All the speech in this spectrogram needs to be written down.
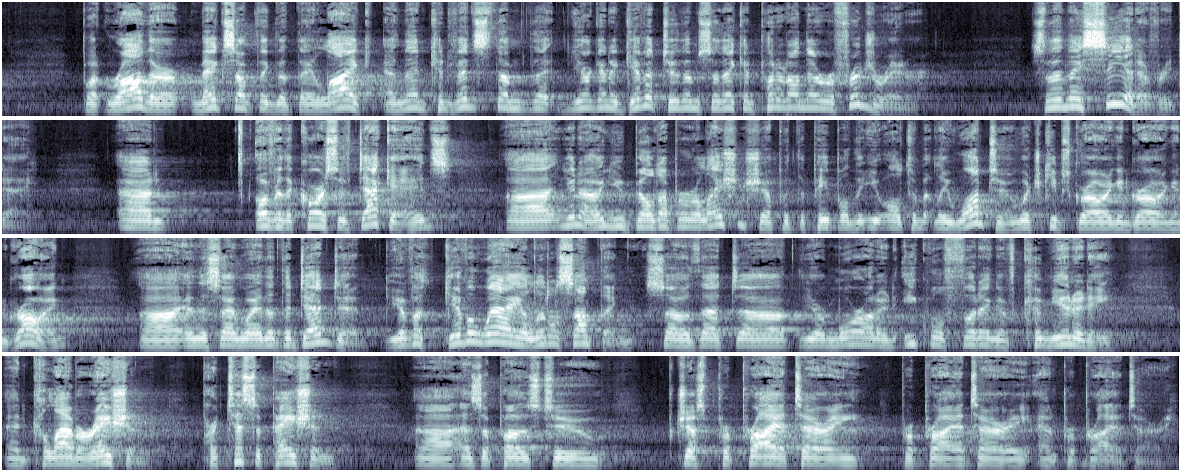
but rather make something that they like and then convince them that you're going to give it to them so they can put it on their refrigerator. So then they see it every day. And over the course of decades, uh, you know, you build up a relationship with the people that you ultimately want to, which keeps growing and growing and growing. Uh, in the same way that the dead did. Give, a, give away a little something so that uh, you're more on an equal footing of community and collaboration, participation, uh, as opposed to just proprietary, proprietary, and proprietary.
